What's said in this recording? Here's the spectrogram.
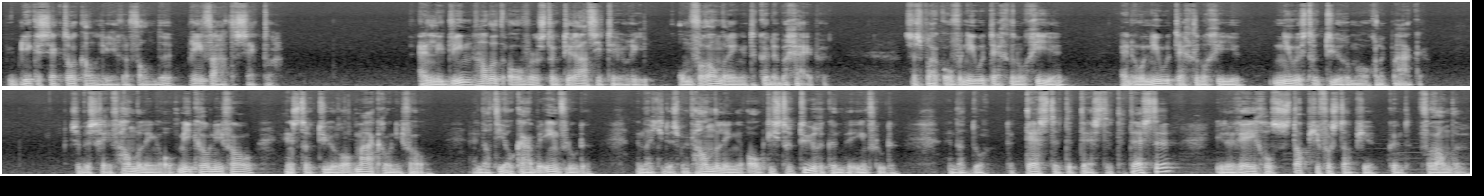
publieke sector kan leren van de private sector. En Lidwien had het over structuratietheorie om veranderingen te kunnen begrijpen. Ze sprak over nieuwe technologieën en hoe nieuwe technologieën nieuwe structuren mogelijk maken. Ze beschreef handelingen op microniveau en structuren op macroniveau en dat die elkaar beïnvloeden en dat je dus met handelingen ook die structuren kunt beïnvloeden. En dat door te testen, te testen, te testen, je de regels stapje voor stapje kunt veranderen.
